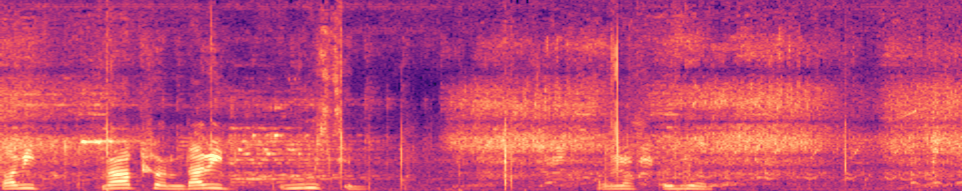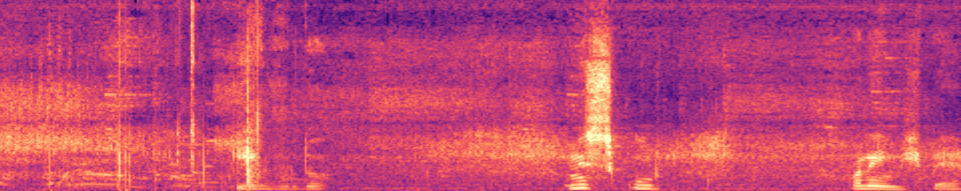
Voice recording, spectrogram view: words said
David. Ne yapıyorsun David? İyi misin? Allah ölüyorum. İyi vurdu. Nis kurt. O neymiş be?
